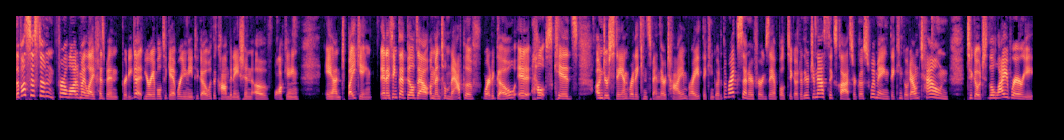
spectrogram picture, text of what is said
The bus system for a lot of my life has been pretty good. You're able to get where you need to go with a combination of walking and biking. And I think that builds out a mental map of where to go. It helps kids understand where they can spend their time, right? They can go to the rec center, for example, to go to their gymnastics class or go swimming. They can go downtown to go to the library.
